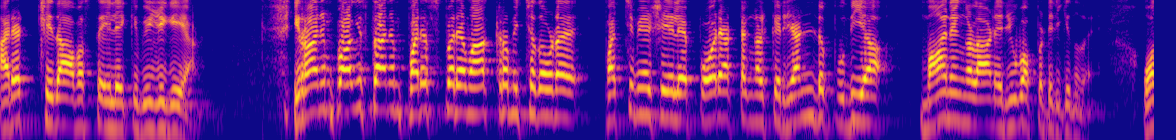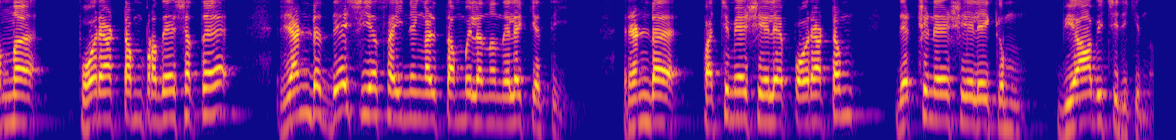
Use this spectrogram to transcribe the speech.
അരക്ഷിതാവസ്ഥയിലേക്ക് വീഴുകയാണ്. ഇറാനും പാകിസ്ഥാനും പരസ്പരം ആക്രമിച്ചതോടെ പശ്ചിമേഷ്യയിലെ പോരാട്ടങ്ങൾക്ക് രണ്ട് പുതിയ മാനങ്ങളാണ് രൂപപ്പെട്ടിരിക്കുന്നത്. ഒന്ന് പോരാട്ടം പ്രദേശത്ത് രണ്ട് ദേശീയ സൈന്യങ്ങൾ തമ്മിലെന്ന നിലയ്ക്കെത്തി. രണ്ട് പശ്ചിമേഷ്യയിലെ പോരാട്ടം ദക്ഷിണേഷ്യയിലേക്കും വ്യാപിച്ചിരിക്കുന്നു.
